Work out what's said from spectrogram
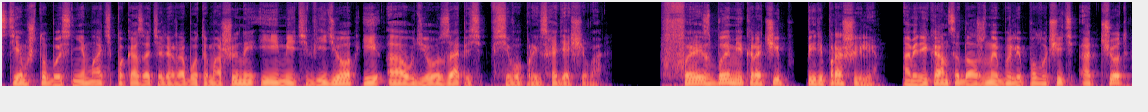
с тем, чтобы снимать показатели работы машины и иметь видео и аудиозапись всего происходящего. В ФСБ микрочип перепрошили. Американцы должны были получить отчет,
